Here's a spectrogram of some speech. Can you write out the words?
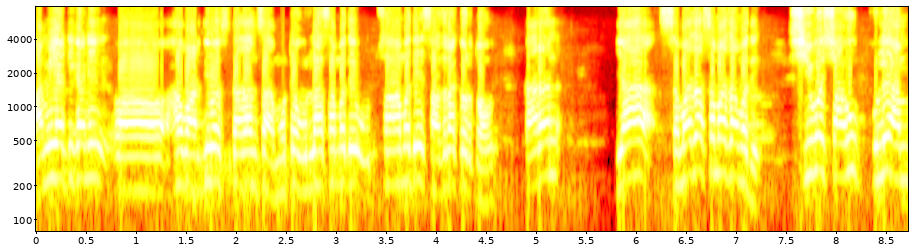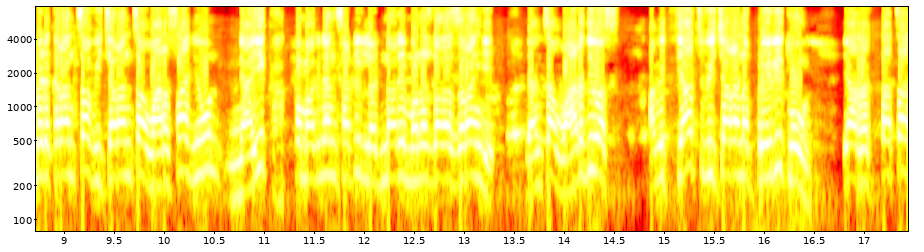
आम्ही या ठिकाणी हा वाढदिवस दादांचा मोठ्या उल्हासामध्ये उत्साहामध्ये साजरा करतो आहोत. कारण या समाजा समाजामध्ये शिवशाहू फुले आंबेडकरांचा विचारांचा वारसा घेऊन न्यायिक हक्क मागण्यांसाठी लढणारे मनोजदादा जरांगे यांचा वाढदिवस आम्ही त्याच विचारानं प्रेरित होऊन या रक्ताचा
